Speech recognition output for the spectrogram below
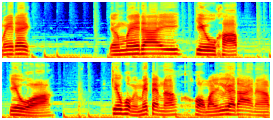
ไม่ได้ ยังไม่ได้กิลครับ กิลเหรอกิลผมยังไม่เต็มนะ ของมาเรื่อยๆได้นะครับ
